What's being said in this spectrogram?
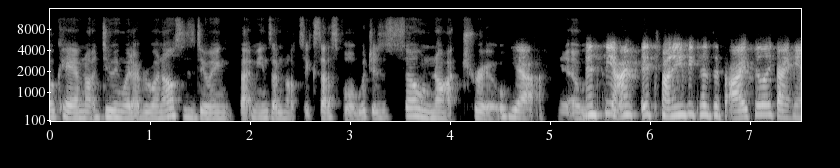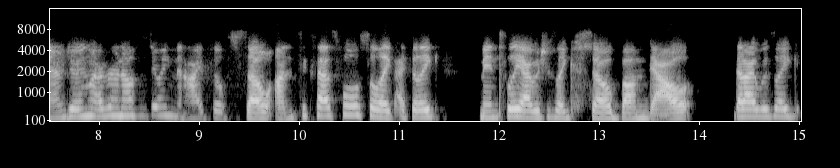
okay, I'm not doing what everyone else is doing. That means I'm not successful, which is so not true. Yeah. You know, And see, I'm it's funny because if I feel like I am doing what everyone else is doing, then I feel so unsuccessful. So like I feel like mentally I was just like so bummed out that I was like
